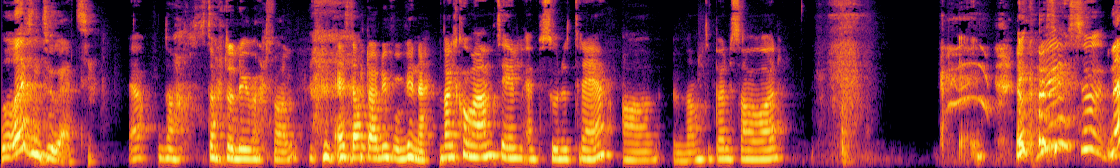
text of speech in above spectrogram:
Listen to it! Ja, da starter du i hvert fall. Jeg starter, du får begynne. Velkommen til episode tre av Ventepølsa vår. Du er så Nei,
